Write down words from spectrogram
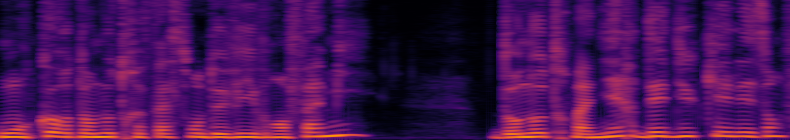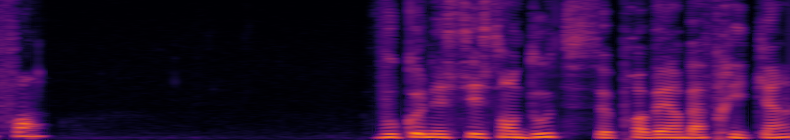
ou encore dans notre façon de vivre en famille, dans notre manière d'éduquer les enfants. Vous connaissez sans doute ce proverbe africain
